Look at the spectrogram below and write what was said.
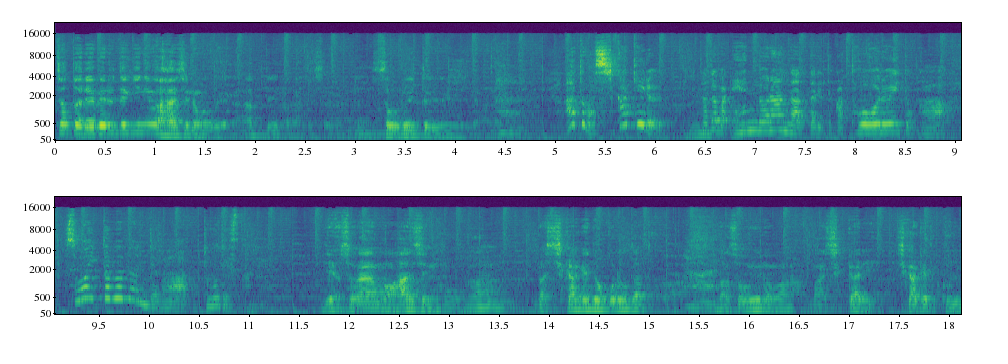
ちょっとレベル的には阪神の方が上かなっていうのがあるんですよね。走塁という意味ではね。はい、あとは仕掛ける。うん例えばエンドランだったりとか盗塁とかそういった部分ではどうですかね？いやそれはもう阪神の方がうん。やっぱ仕掛けどころだとか、はい。まあ、そういうのはまあしっかり仕掛けてくる、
